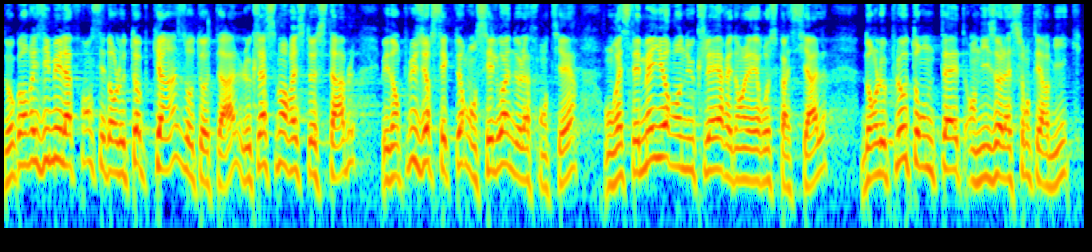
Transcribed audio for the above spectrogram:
Donc en résumé, la France est dans le top 15 au total. Le classement reste stable, mais dans plusieurs secteurs, on s'éloigne de la frontière. On reste les meilleurs en nucléaire et dans l'aérospatial, dans le peloton de tête en isolation thermique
